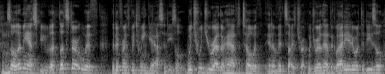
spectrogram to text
them. So let me ask you. Let, let's start with the difference between gas and diesel. Which would you rather have to tow with in a mid-sized truck? Would you rather have the Gladiator with the diesel,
